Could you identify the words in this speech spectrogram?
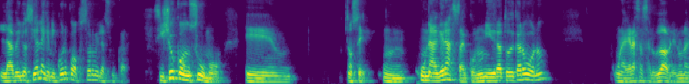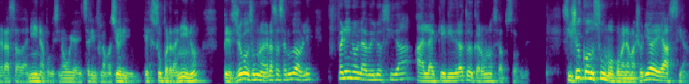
la velocidad a la que mi cuerpo absorbe el azúcar. Si yo consumo, eh, no sé, una grasa con un hidrato de carbono, una grasa saludable, no una grasa dañina, porque si no voy a hacer inflamación y es súper dañino, pero si yo consumo una grasa saludable, freno la velocidad a la que el hidrato de carbono se absorbe. Si yo consumo, como en la mayoría de Asia,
